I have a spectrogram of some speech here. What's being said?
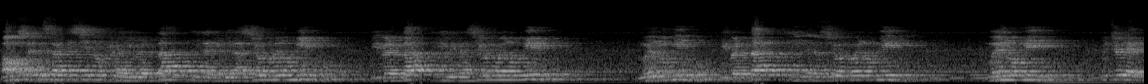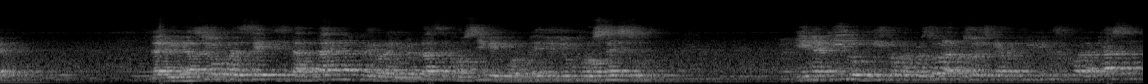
Vamos a empezar diciendo que la libertad y la liberación no es lo mismo. Libertad y liberación no es lo mismo. No es lo mismo. Libertad y liberación no es lo mismo, no es lo mismo. Escúcheme, la liberación puede ser instantánea, pero la libertad se consigue por medio de un proceso. Viene aquí, lo ministra una persona, la persona dice que a que se fue a la casa,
